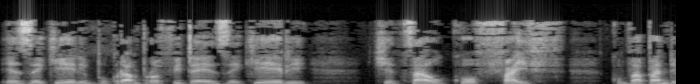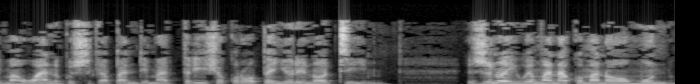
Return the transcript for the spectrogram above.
ezekieri bhuku ramuprofita ezekieri chitsauko 5 kubva pandima 1 kusvika pandima 3 shoko roupenyu rinoti zvino iwe mwanakomana womunhu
